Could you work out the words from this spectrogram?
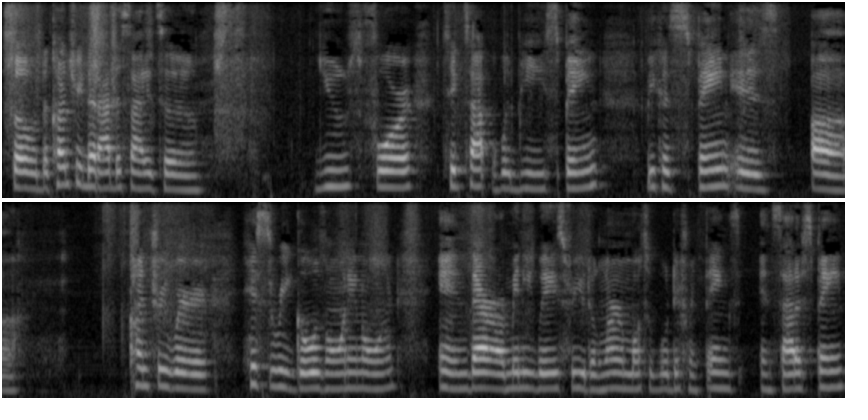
So the country that I decided to use for TikTok would be Spain because Spain is a country where history goes on and on and there are many ways for you to learn multiple different things inside of Spain.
